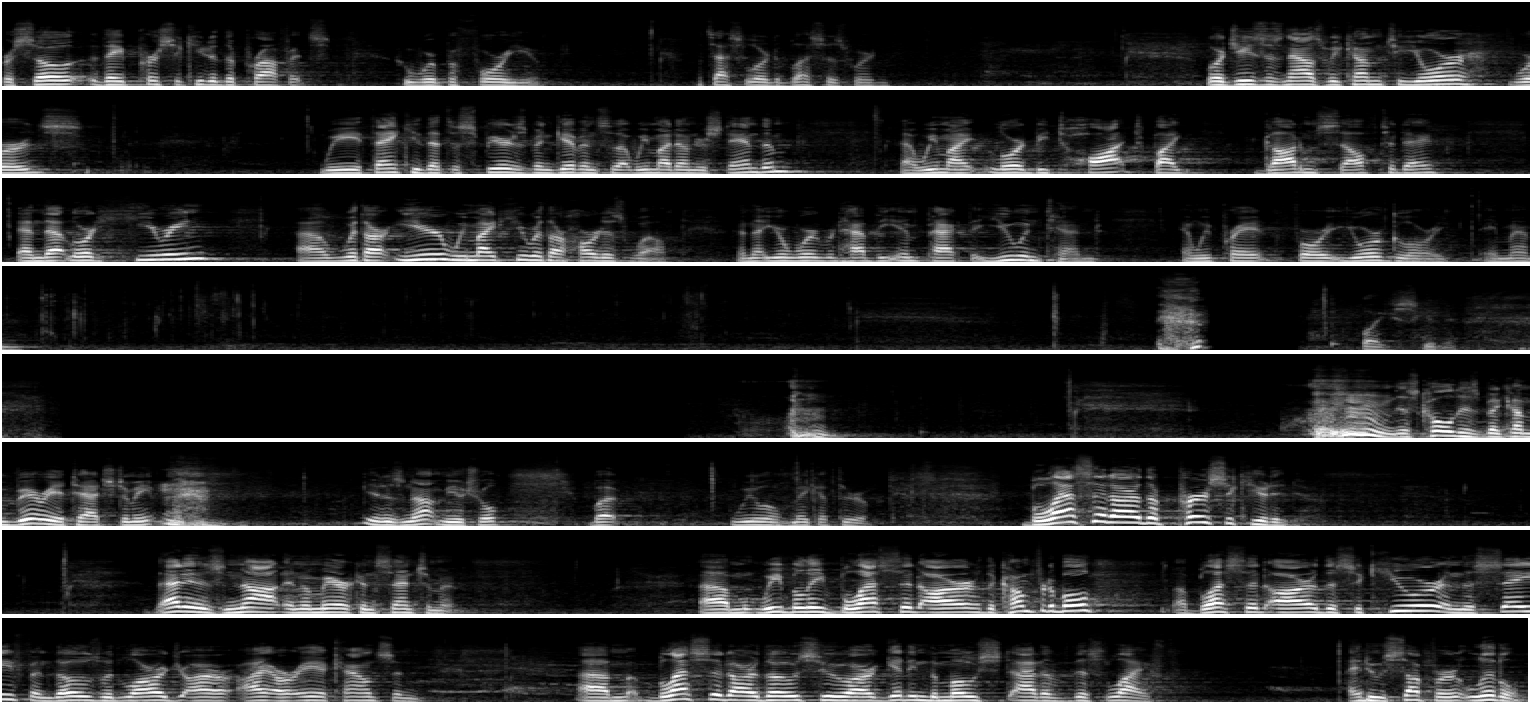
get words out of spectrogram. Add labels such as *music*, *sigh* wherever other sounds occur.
for so they persecuted the prophets who were before you. Let's ask the Lord to bless his word. Lord Jesus, now as we come to your words, we thank you that the Spirit has been given so that we might understand them, that we might, Lord, be taught by God Himself today, and that, Lord, hearing uh, with our ear, we might hear with our heart as well, and that your word would have the impact that you intend. And we pray it for your glory. Amen. Excuse me. *clears throat* this cold has become very attached to me. *clears throat* it is not mutual, but we will make it through. Blessed are the persecuted. That is not an American sentiment. Um, we believe blessed are the comfortable, blessed are the secure and the safe, and those with large IRA accounts. And um, blessed are those who are getting the most out of this life and who suffer little.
